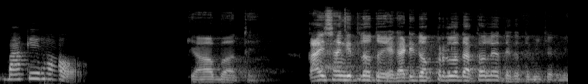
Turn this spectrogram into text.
बाकी हो. क्या बात आहे. काय सांगितलं होतं? या गाठी डॉक्टरला दाखवले होते का तुम्ही चरबी?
